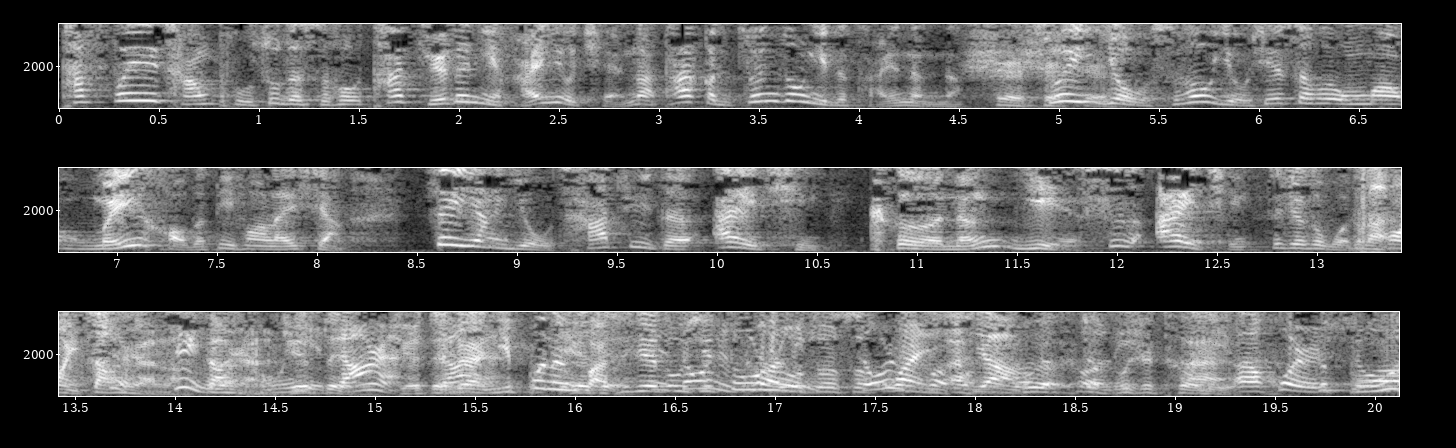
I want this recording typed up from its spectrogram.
她非常朴素的时候，她觉得你还有钱呢，她很尊重你的才能呢。是是。所以有时候有些社会往美好的地方来想。这样有差距的爱情，可能也是爱情，这就是我的 point。当然了，这个同意，当然，绝对，对你不能把这些东西都落作是幻象，这不是特例啊，或者说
